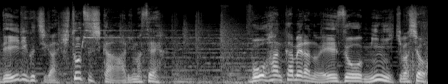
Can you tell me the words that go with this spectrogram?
出入り口が一つしかありません。防犯カメラの映像を見に行きましょう。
